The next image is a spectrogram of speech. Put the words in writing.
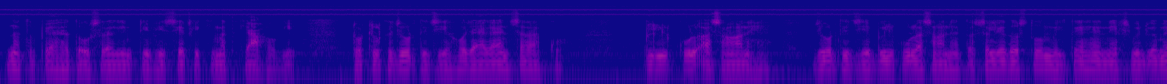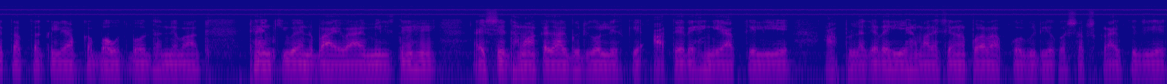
इतना रुपया है तो उस रंगीन टीवी सेट की कीमत क्या होगी? टोटल को जोड़ दीजिए, हो जाएगा आंसर आपको। बिल्कुल आसान है। जोड़ दीजिए, बिल्कुल आसान है। तो चलिए दोस्तों, मिलते हैं नेक्स्ट वीडियो में। तब तक के लिए आपका बहुत बहुत धन्यवाद। Thank you and bye bye मिलते हैं ऐसे धमाकेदार वीडियो लेके आते रहेंगे आपके लिए। आप लगे रहिए हमारे चैनल पर। आपको वीडियो को सब्सक्राइब कीजिए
